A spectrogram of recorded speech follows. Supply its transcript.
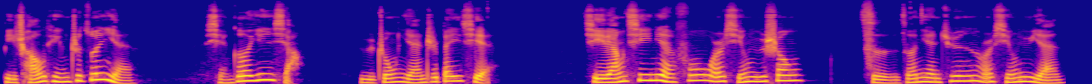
比朝廷之尊严；弦歌音响，与忠言之悲切。岂良妻念夫而行于声，此则念君而行于言。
